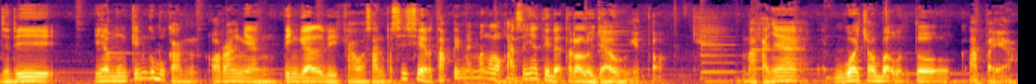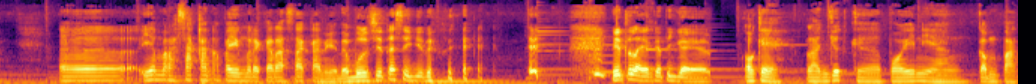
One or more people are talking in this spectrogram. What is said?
Jadi ya mungkin gue bukan orang yang tinggal di kawasan pesisir tapi memang lokasinya tidak terlalu jauh gitu makanya gue coba untuk apa ya uh, ya merasakan apa yang mereka rasakan gitu bullshitnya sih gitu itulah yang ketiga ya Oke, lanjut ke poin yang keempat.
